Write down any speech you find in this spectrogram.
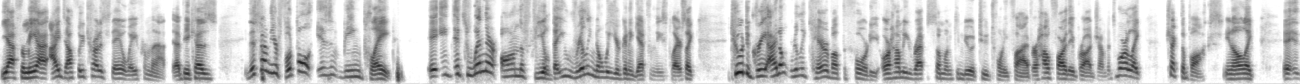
yeah, for me, I, I definitely try to stay away from that uh, because this time of year football isn't being played. It, it, it's when they're on the field that you really know what you're going to get from these players. Like to a degree, I don't really care about the 40 or how many reps someone can do at 225 or how far they broad jump. It's more like check the box, you know, like it,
